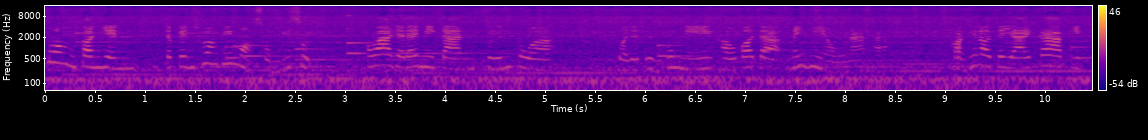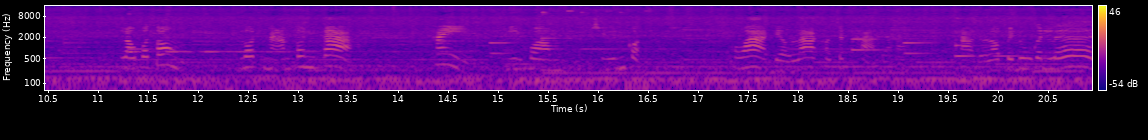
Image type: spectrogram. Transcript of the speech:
ช่วงตอนเย็นจะเป็นช่วงที่เหมาะสมที่สุด เพราะว่าจะได้มีการฟื้นตัวกว่าจะถึงพรุ่งนี้เขาก็จะไม่เหี่ยวนะคะ ก่อนที่เราจะย้ายกล้าพริก เราก็ต้อง ลดน้ำต้นกล้า ให้มีความชื้นก่อน เพราะว่าเดี๋ยวรากเขาจะขาดนะคะเอาเดี๋ยวเราไปดูกันเลย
